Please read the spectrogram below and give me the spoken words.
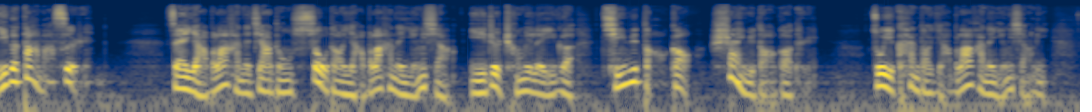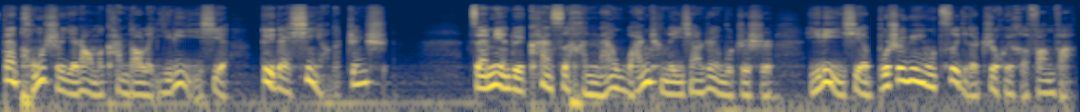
一个大马色人，在亚伯拉罕的家中受到亚伯拉罕的影响，以致成为了一个勤于祷告、善于祷告的人，足以看到亚伯拉罕的影响力。但同时也让我们看到了以利以谢。对待信仰的真实，在面对看似很难完成的一项任务之时，以利以谢不是运用自己的智慧和方法，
